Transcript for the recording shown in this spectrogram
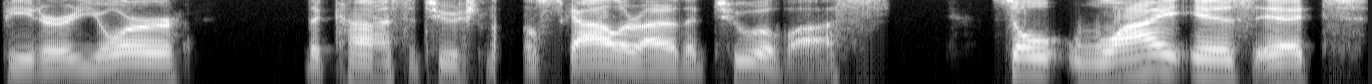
Peter, you're the constitutional scholar out of the two of us. So, why is it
